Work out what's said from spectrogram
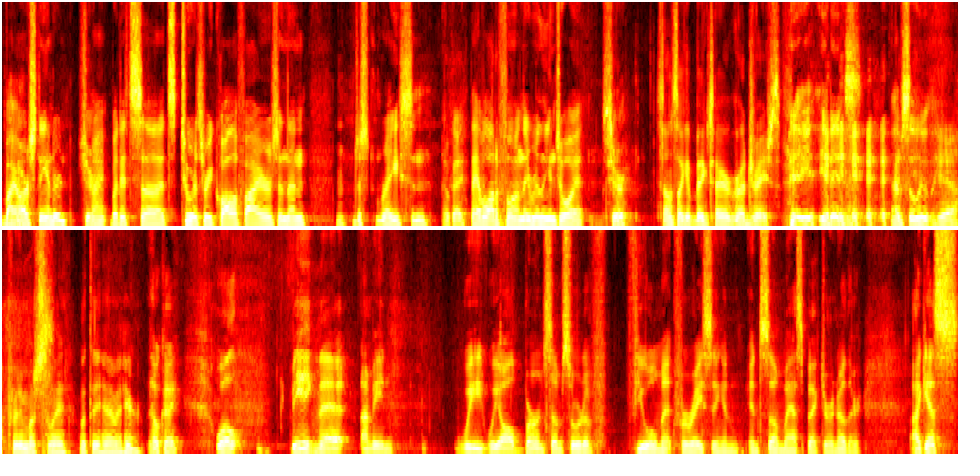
by our standard Sure. right but it's uh it's two or three qualifiers and then just race and okay. they have a lot of fun they really enjoy it Sure. Sounds like a big tire grudge race. it, it is absolutely Yeah. Pretty much the way what they have it here. Okay. Well, being that I mean, we we all burn some sort of fuel meant for racing in in some aspect or another. I guess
